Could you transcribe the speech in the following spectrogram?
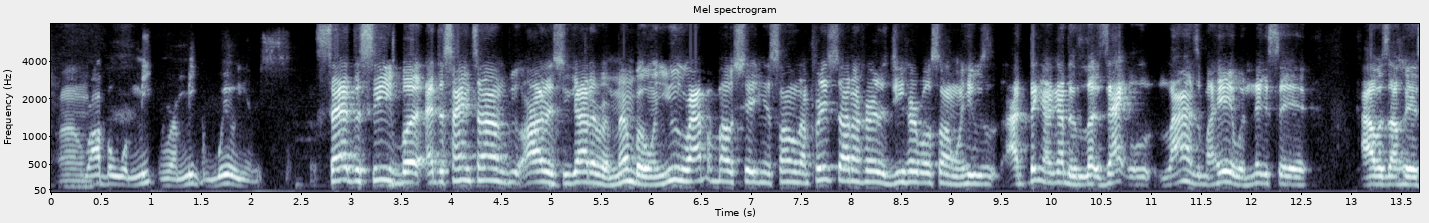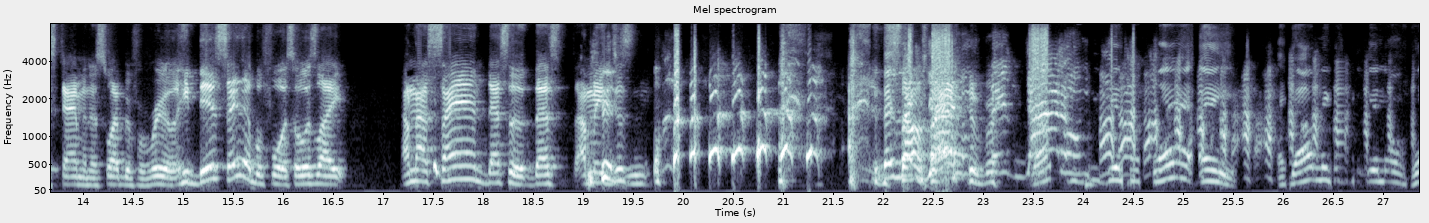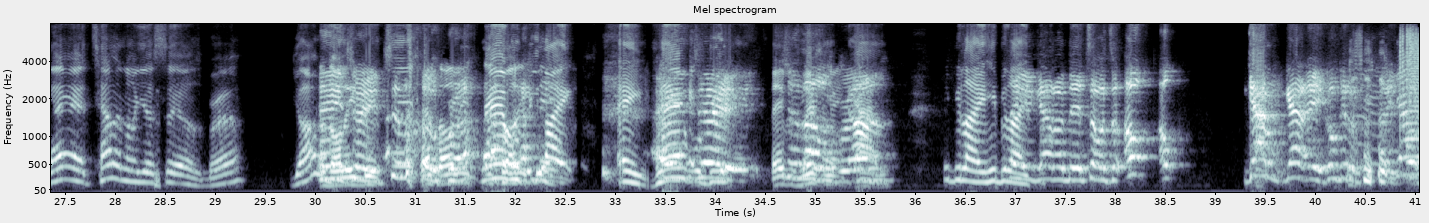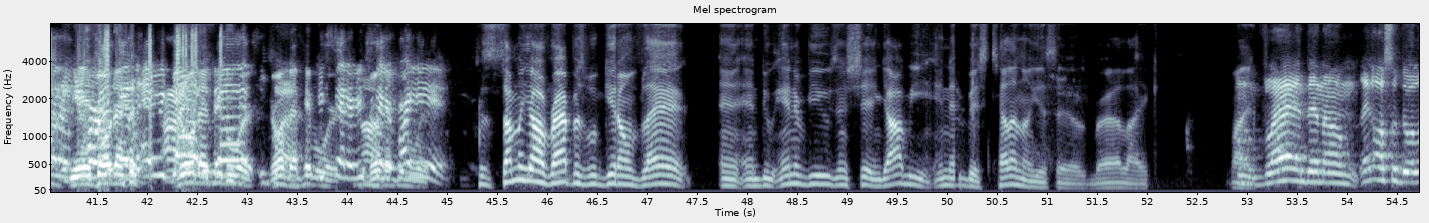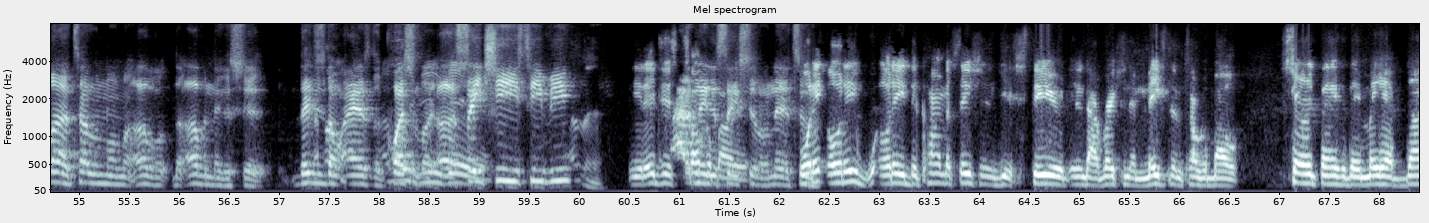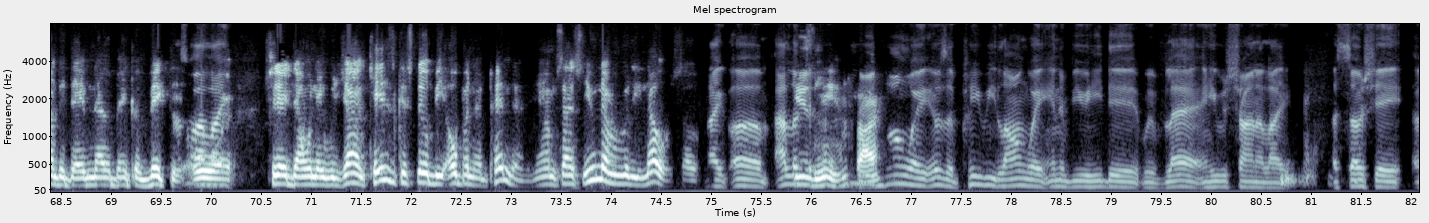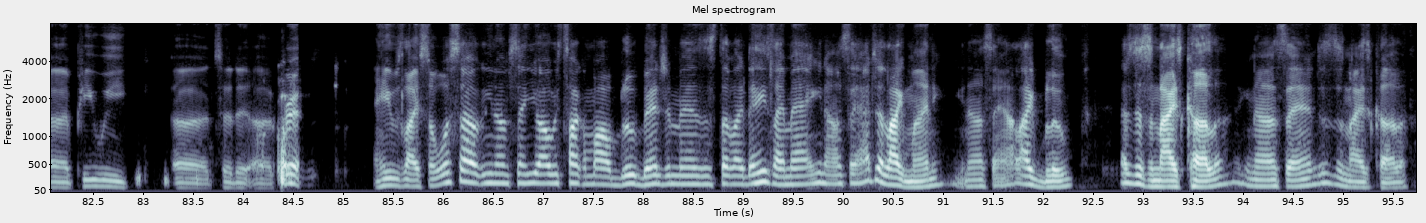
um, Robert with Meek Rihmeek Williams. sad to see, but at the same time, you artists, you got to remember when you rap about shit in your songs. I'm pretty sure I done heard a G Herbo song when he was. I think I got the exact lines in my head when nigga said I was out here scamming and swiping for real. He did say that before, so it's like I'm not saying that's a that's. I mean, just They stop like, got laughing, him. bro. They got him. getting on Vlad, hey, and y'all niggas be getting on Vlad telling on yourselves, bruh. Y'all That's all would, they Hey, Dre, do. chill That's out, bro. they- that's Vlad would be like, hey, Vlad Hey, would be, Dre, They chill out, bro. he'd be like, he'd be Nigga like, got on there telling to, oh, oh, got him, got him. Hey, go get him. Hey, Got him. Yeah, heard draw that? that, Hey, draw that paperwork. Draw that He said it. He said it right here. because some of y'all rappers will get on Vlad and, and do interviews and shit, and y'all be in that bitch telling on yourselves, bruh. Like, like, Um, Vlad, and then um, they also do a lot of telling on the other the other nigga shit. They just don't ask the question like, uh, say cheese TV. Yeah, they just I talk about say it. shit on there too. Or they, or they, or they, the conversation gets steered in a direction that makes them talk about certain things that they may have done that they've never been convicted, That's what or like. shit they done when they was young. Cases could still be open and pending. You know what I'm saying? So you never really know. So like, um, I looked Excuse at me, I'm sorry. Wee Longway. It was a Pee Wee Longway interview he did with Vlad, and he was trying to like associate uh Pee Wee uh to the uh Crip. And he was like, So what's up? You know what I'm saying? You always talking about blue Benjamins and stuff like that. He's like, Man, you know what I'm saying? I just like money. You know what I'm saying? I like blue. That's just a nice color. You know what I'm saying? Just a nice color.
